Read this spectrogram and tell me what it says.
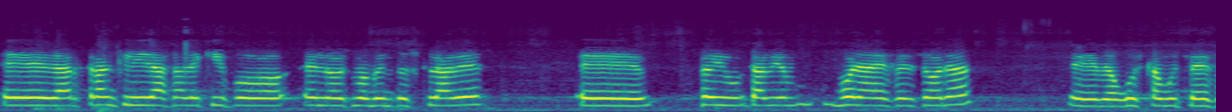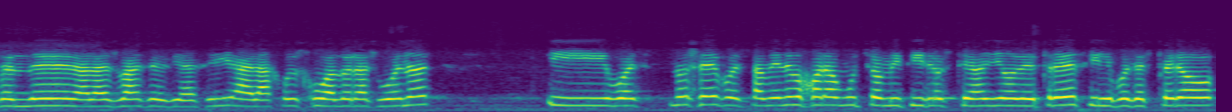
eh, dar tranquilidad al equipo en los momentos claves. Eh, soy también buena defensora, eh, me gusta mucho defender a las bases y así, a las jugadoras buenas. Y pues no sé, pues también he mejorado mucho mi tiro este año de tres y pues espero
